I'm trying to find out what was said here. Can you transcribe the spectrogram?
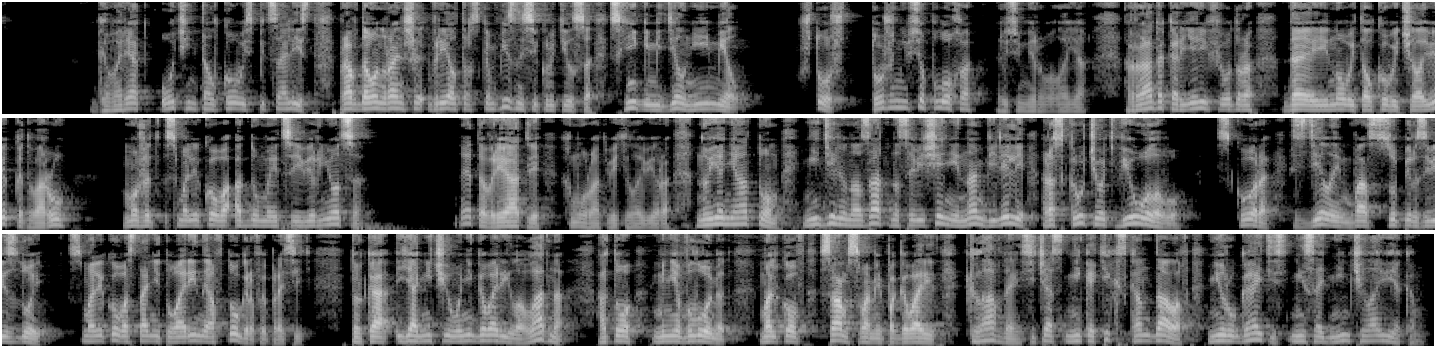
Говорят, очень толковый специалист. Правда, он раньше в риэлторском бизнесе крутился, с книгами дел не имел. Что ж, тоже не все плохо, резюмировала я. Рада карьере Федора, да и новый толковый человек ко двору. Может, Смолякова одумается и вернется? «Это вряд ли», — хмуро ответила Вера. «Но я не о том. Неделю назад на совещании нам велели раскручивать Виолову. Скоро сделаем вас суперзвездой. Смолякова станет у Арины автографы просить. Только я ничего не говорила, ладно? А то мне вломят. Мальков сам с вами поговорит. Главное, сейчас никаких скандалов. Не ругайтесь ни с одним человеком».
